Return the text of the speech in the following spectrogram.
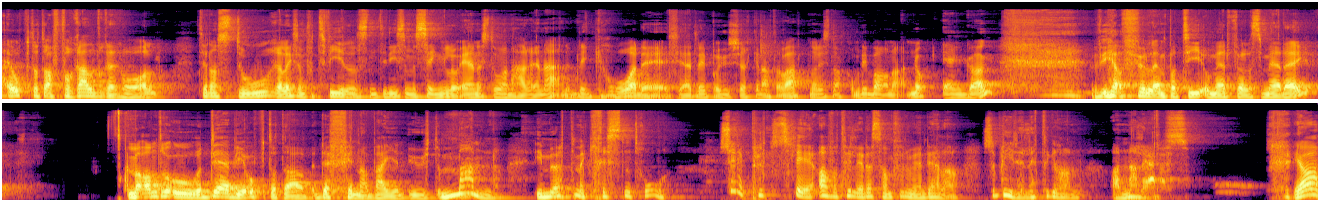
er opptatt av foreldrerollen. Til den store liksom, fortvilelsen til de som er single og enestående her inne. Det blir grådig kjedelig på Huskirken etter hvert når de snakker om de barna nok en gang. Vi har full empati og medfølelse med deg. Med andre ord, det vi er opptatt av, det finner veien ut. Men i møte med kristen tro så er det plutselig av og til i det samfunnet vi er en del av, så blir det litt grann annerledes. Ja,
